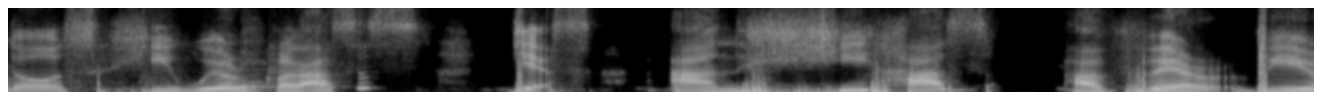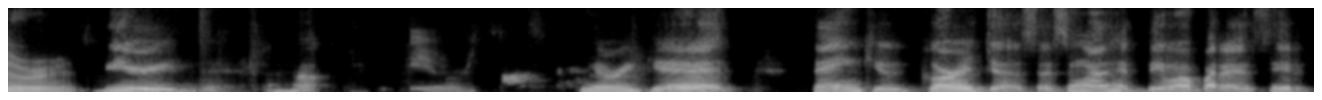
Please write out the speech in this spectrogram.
Does he wear glasses? Yes. And he has a bear, beard. Beard. Beard. Very good. Thank you. Gorgeous. Es un adjetivo para decir,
